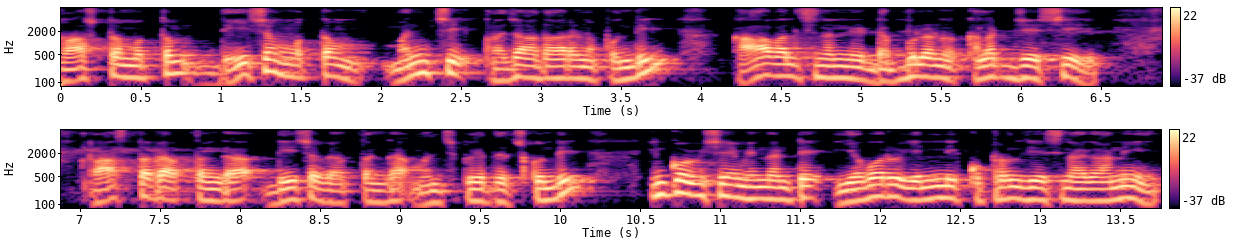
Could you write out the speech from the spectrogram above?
రాష్ట్రం మొత్తం దేశం మొత్తం మంచి ప్రజాదరణ పొంది కావలసినన్ని డబ్బులను కలెక్ట్ చేసి రాష్ట్ర వ్యాప్తంగా దేశవ్యాప్తంగా మంచి పేరు తెచ్చుకుంది. ఇంకో విషయం ఏంటంటే ఎవరు ఎన్ని కుట్రలు చేసినా కానీ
